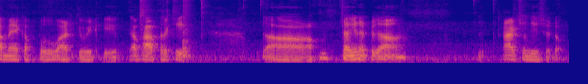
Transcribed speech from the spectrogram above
ఆ మేకప్ వాటికి వీటికి ఆ పాత్రకి తగినట్టుగా యాక్షన్ చేసాడు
